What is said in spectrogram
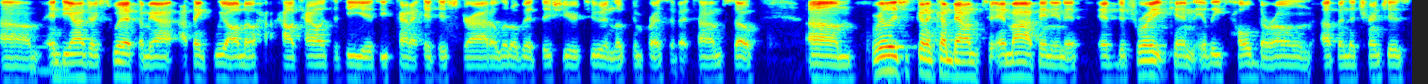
Um, and D'Andre Swift, I mean, I, I, think we all know how, how talented he is. He's kind of hit his stride a little bit this year too, and looked impressive at times. So, um, really, it's just going to come down to, in my opinion, if if Detroit can at least hold their own up in the trenches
